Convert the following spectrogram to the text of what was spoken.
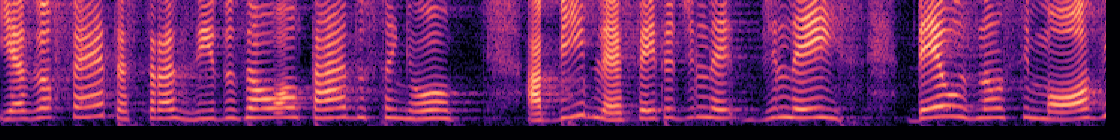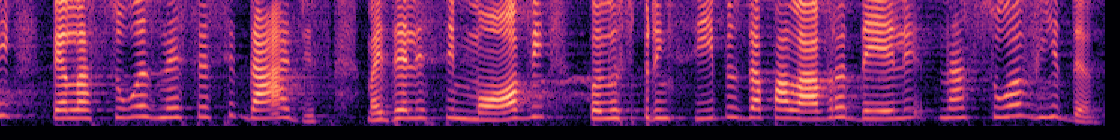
e as ofertas trazidos ao altar do Senhor. A Bíblia é feita de, le de leis. Deus não se move pelas suas necessidades, mas ele se move pelos princípios da palavra dele na sua vida.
